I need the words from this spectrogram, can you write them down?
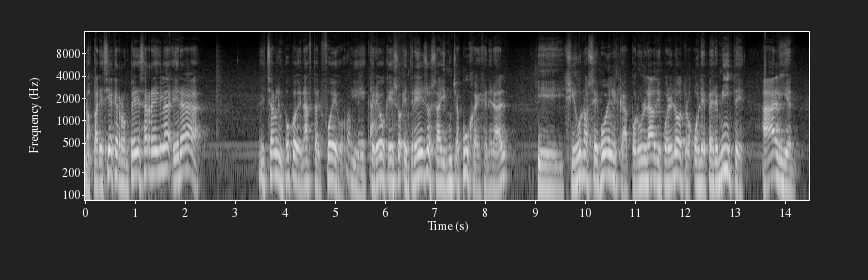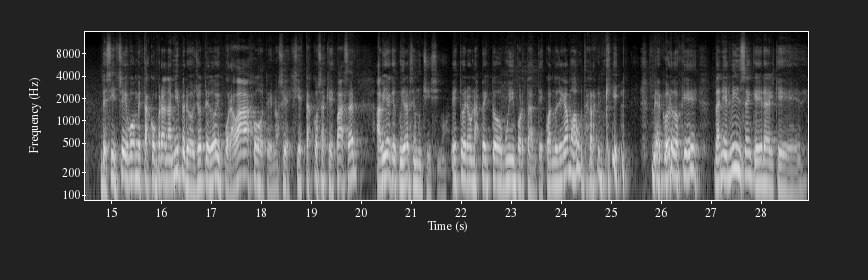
nos parecía que romper esa regla era echarle un poco de nafta al fuego. Y creo que eso, entre ellos hay mucha puja en general, y si uno se vuelca por un lado y por el otro, o le permite a alguien decir, che, vos me estás comprando a mí, pero yo te doy por abajo, te, no sé, si estas cosas que pasan, había que cuidarse muchísimo. Esto era un aspecto muy importante. Cuando llegamos a Butarranquil, me acuerdo que Daniel Vincent, que era el que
